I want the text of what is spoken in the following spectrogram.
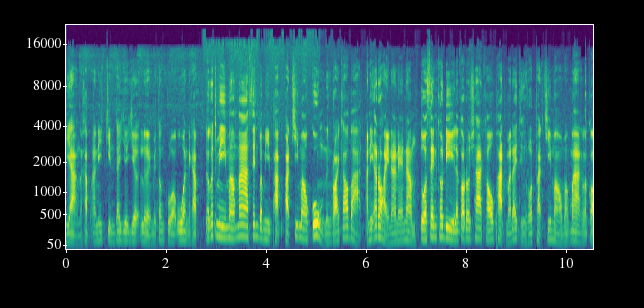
ยๆอย่างนะครับ อันนี้กินได้เยอะๆเลยไม่ต้องกลัวอ้วนนะครับ แล้วก็จะมีมาม่าเส้นบะหมี่ผักผัดขี้เมากุ้ง 109 บาท อันนี้อร่อยนะแนะนำตัวเส้นเขาดีแล้วก็รสชาติเขาผัดมาได้ถึงรสผัดขี้เมามากๆ แล้วก็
